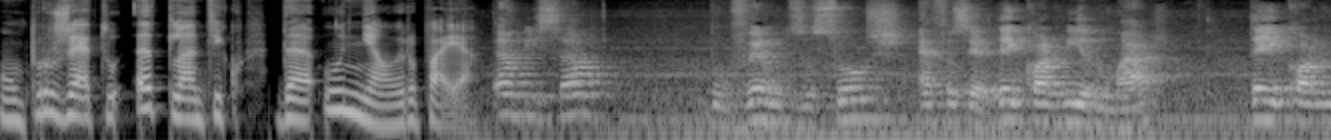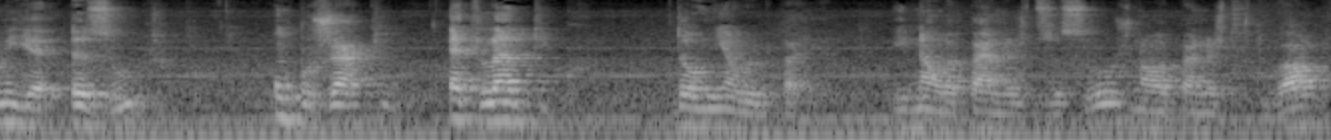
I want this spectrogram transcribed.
um projeto atlântico Atlântico da União Europeia. A ambição do governo dos Açores é fazer da economia do mar, da economia azul, um projeto atlântico da União Europeia e não apenas dos Açores, não apenas de Portugal,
